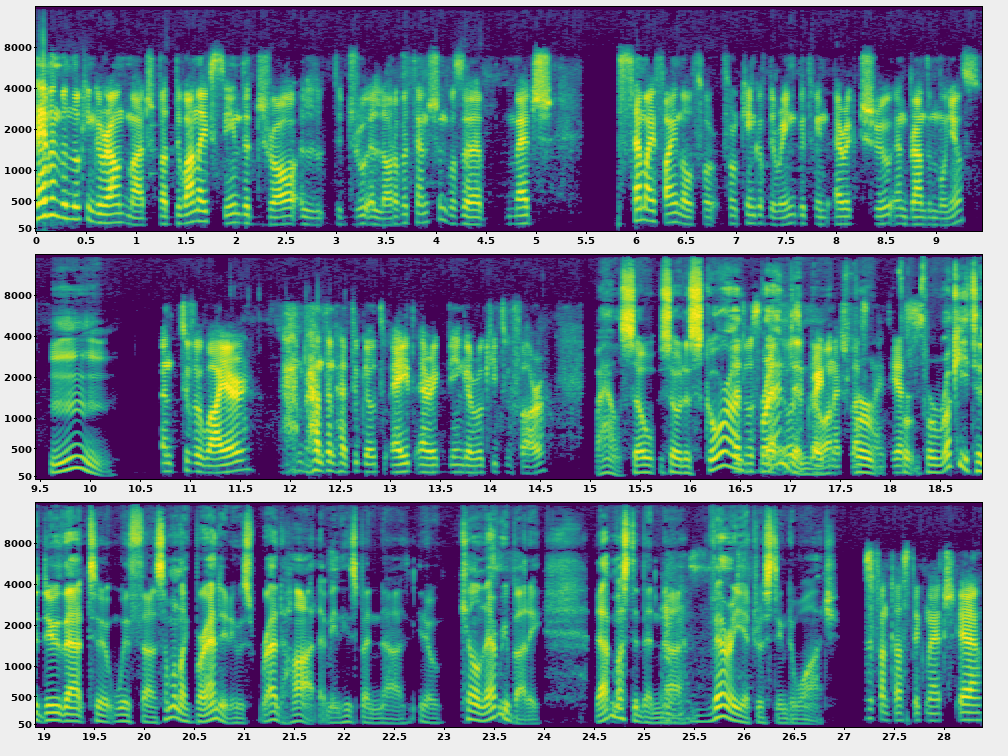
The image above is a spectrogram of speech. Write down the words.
I haven't been looking around much, but the one I've seen that draw that drew a lot of attention was a match, semi-final for, for King of the Ring between Eric Chu and Brandon Munoz. Hmm. And to the wire, Brandon had to go to eight. Eric being a rookie too far. Wow. So so to score on was- that was a Brandon great though, match last for, night, yes. for for rookie to do that to, with uh, someone like Brandon who's red hot. I mean, he's been uh, you know killing everybody. That must have been uh, very interesting to watch. It was a fantastic match. Yeah.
